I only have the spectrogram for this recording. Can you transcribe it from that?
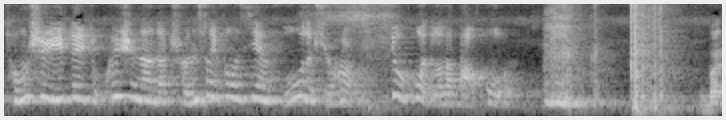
从事于对主 Krishna 的纯粹奉献服务的时候，就获得了保护。 But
